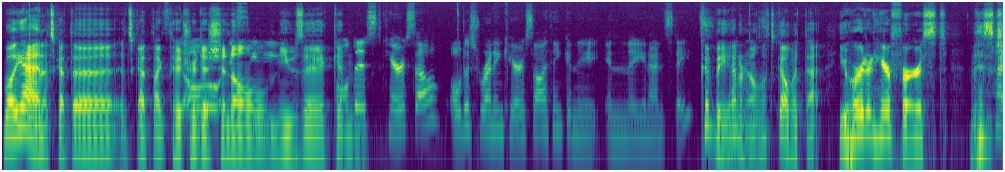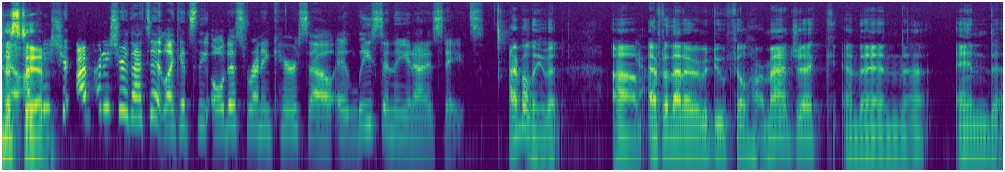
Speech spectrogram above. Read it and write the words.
well, yeah, and it's got the it's got like the, the old- traditional the music and Oldest carousel, oldest running carousel, I think in the in the United States. could be. I don't know. Let's go with that. You heard it here first. This I know, just I'm pretty sure. I'm pretty sure that's it. Like it's the oldest running carousel, at least in the United States. I believe it. Um, Yeah. After that, I would do PhilharMagic and then uh, end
